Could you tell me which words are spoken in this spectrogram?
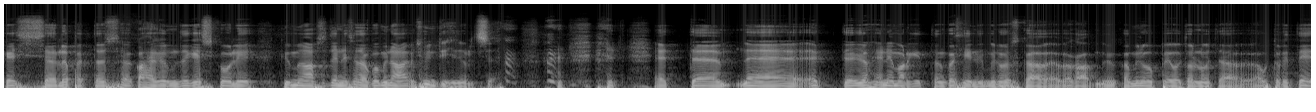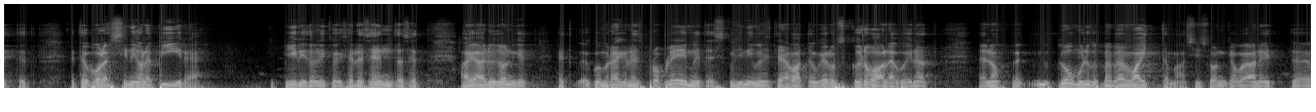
kes lõpetas kahekümnenda keskkooli kümme aastat enne seda, kui mina sündisin üldse et, et, et jah, Ene-Margit on ka siin minu arust ka väga, ka minu õppejõud olnud ja autoriteet, et, et tõepoolest siin ei ole piire piirid on ikkagi selles endas, et ja nüüd ongi, et, et kui me räägime nendest probleemidest, kus inimesed jäävad nagu elust kõrvale või nad noh, loomulikult me peame aitama, siis ongi vaja neid äh,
